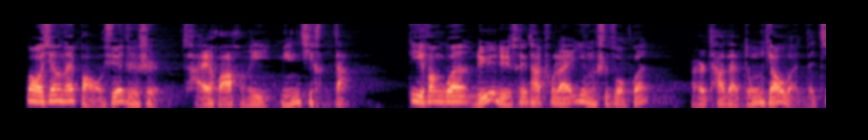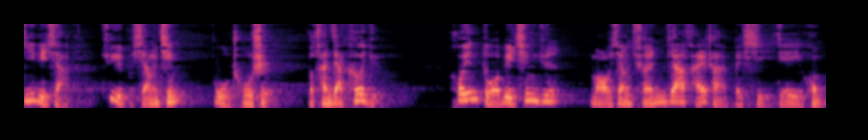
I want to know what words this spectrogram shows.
茂香乃饱学之士，才华横溢，名气很大。地方官屡屡催他出来应试做官，而他在董小宛的激励下，拒不降清，不出仕，不参加科举。后因躲避清军，茂香全家财产被洗劫一空，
